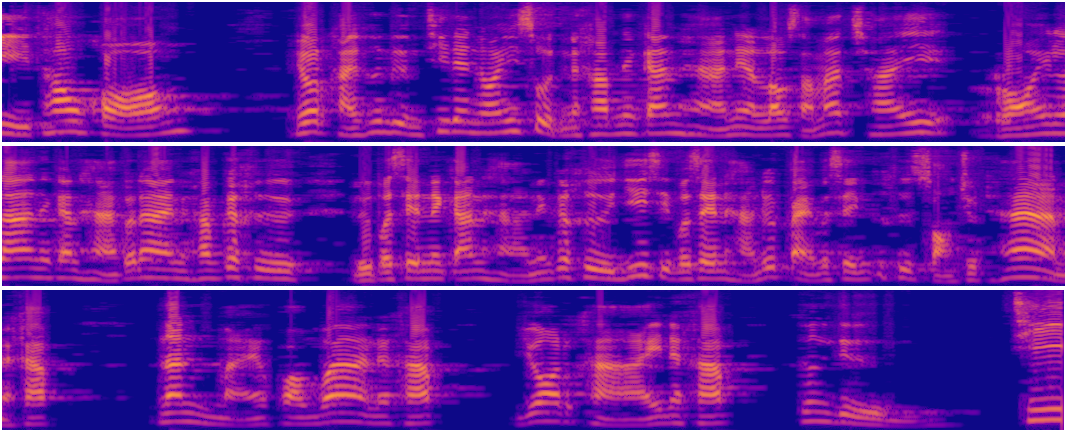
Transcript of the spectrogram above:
กี่เท่าของยอดขายเครื่องดื่มที่ได้น้อยที่สุดนะครับ ในการหาเนี่ยเราสามารถใช้ร้อยละในการหาก็ได้นะครับ ก็คือหรือเปอร์เซ็นต์ในการหาเนี่ยก็คือ 20%หารด้วย8%ก็คือ 2.5 นะครับ นั่นหมายความว่านะครับ ยอดขายนะครับ เครื่องดื่ม ที่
